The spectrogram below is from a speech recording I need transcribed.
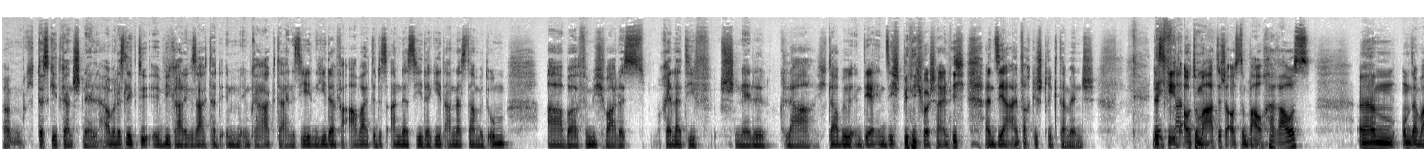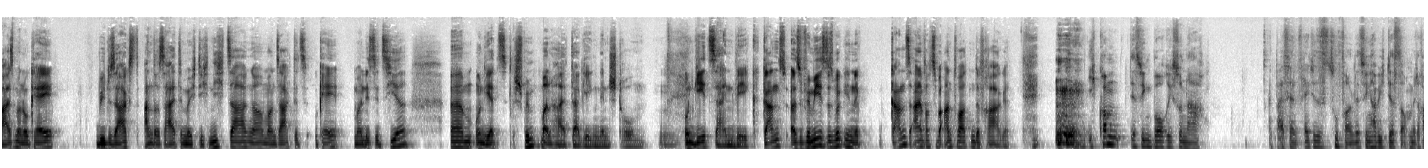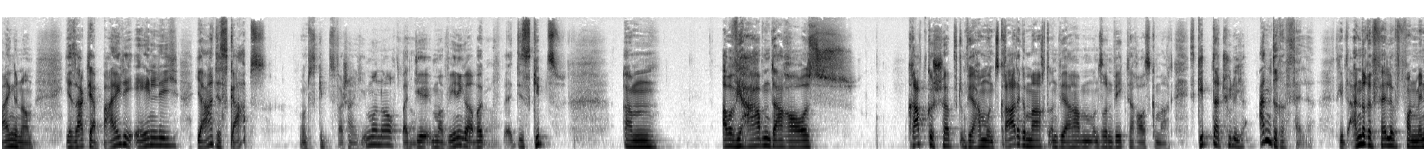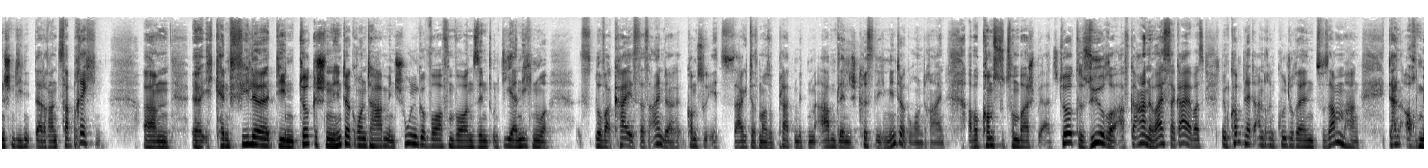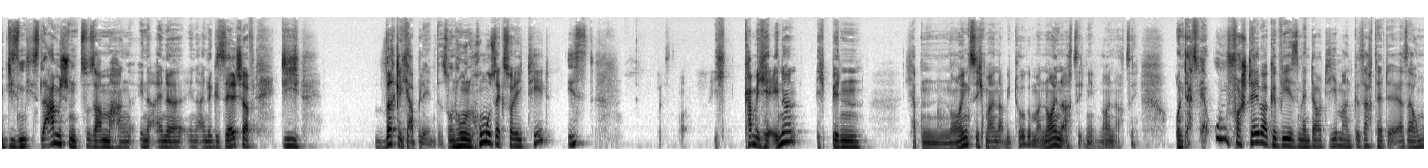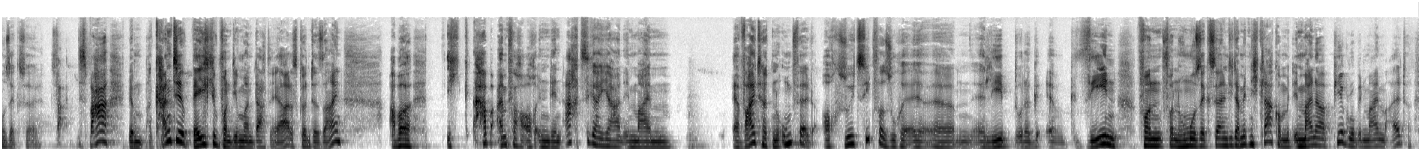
Ähm, das geht ganz schnell. Aber das liegt, wie gerade gesagt hat, im, im, Charakter eines jeden. Jeder verarbeitet es anders, jeder geht anders damit um. Aber für mich war das relativ schnell klar. Ich glaube, in der Hinsicht bin ich wahrscheinlich ein sehr einfach gestrickter Mensch. Das geht automatisch aus dem Bauch heraus. Ähm, und dann weiß man, okay, wie du sagst, andere Seite möchte ich nicht sagen, aber man sagt jetzt, okay, man ist jetzt hier ähm, und jetzt schwimmt man halt da gegen den Strom mhm. und geht seinen Weg. Ganz, also für mich ist das wirklich eine ganz einfach zu beantwortende Frage. Ich komme, deswegen bohre ich so nach. Ich weiß ja, vielleicht ist es Zufall und deswegen habe ich das auch mit reingenommen. Ihr sagt ja beide ähnlich, ja, das gab's und das gibt es wahrscheinlich immer noch, bei ja. dir immer weniger, aber das gibt's. Ähm, aber wir haben daraus Kraft geschöpft und wir haben uns gerade gemacht und wir haben unseren Weg daraus gemacht. Es gibt natürlich andere Fälle. Es gibt andere Fälle von Menschen, die daran zerbrechen. Ähm, äh, ich kenne viele, die einen türkischen Hintergrund haben, in Schulen geworfen worden sind und die ja nicht nur, Slowakei ist das eine, da kommst du, jetzt sage ich das mal so platt, mit einem abendländisch-christlichen Hintergrund rein, aber kommst du zum Beispiel als Türke, Syrer, Afghane, weiß der Geier was, mit einem komplett anderen kulturellen Zusammenhang, dann auch mit diesem islamischen Zusammenhang in eine, in eine Gesellschaft, die wirklich ablehnend ist. Und Homosexualität ist, ich kann mich erinnern, ich bin ich habe 90 mein Abitur gemacht, 89, nee, 89. Und das wäre unvorstellbar gewesen, wenn dort jemand gesagt hätte, er sei homosexuell. Es war, es war, man kannte welche, von denen man dachte, ja, das könnte sein. Aber ich habe einfach auch in den 80er Jahren in meinem erweiterten Umfeld auch Suizidversuche äh, äh erlebt oder äh, gesehen von, von Homosexuellen, die damit nicht klarkommen, in meiner Peer Group, in meinem Alter.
